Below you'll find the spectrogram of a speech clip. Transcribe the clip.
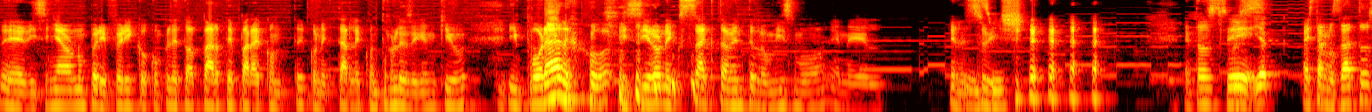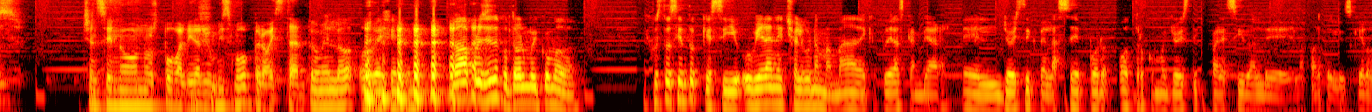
eh, diseñaron un periférico completo aparte para con- conectarle controles de GameCube. Y por algo hicieron exactamente lo mismo en el, en el El Switch. Entonces, Sí, pues, yo Ahí están los datos. Chance no, no los puedo validar yo mismo, pero ahí están. tómenlo o déjenlo. No, pero sí es un control muy cómodo. Justo siento que si hubieran hecho alguna mamada de que pudieras cambiar el joystick de la C por otro como joystick parecido al de la parte de la izquierda,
